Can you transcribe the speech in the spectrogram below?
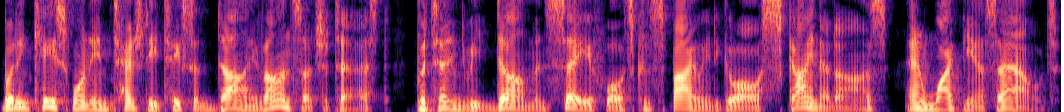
but in case one intentionally takes a dive on such a test, pretending to be dumb and safe while it's conspiring to go all Skynet on us and wiping us out.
